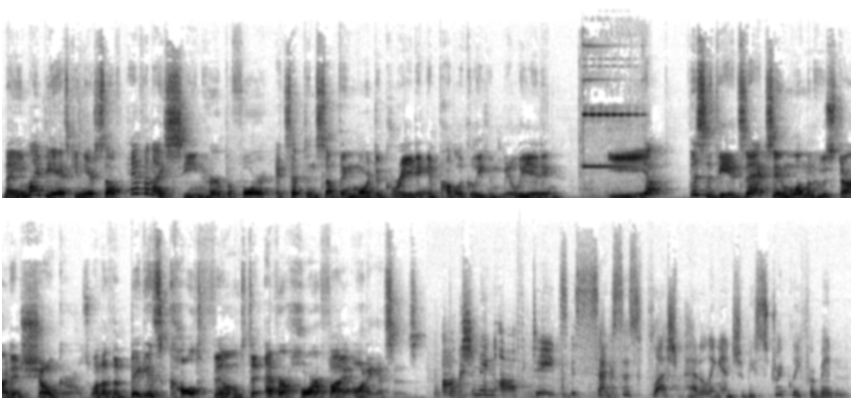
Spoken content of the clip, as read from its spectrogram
Now you might be asking yourself, haven't I seen her before, except in something more degrading and publicly humiliating? Yep, this is the exact same woman who starred in Showgirls, one of the biggest cult films to ever horrify audiences. Auctioning off dates is sexist flesh peddling and should be strictly forbidden.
